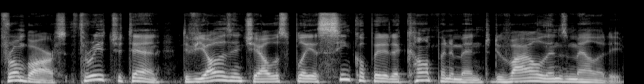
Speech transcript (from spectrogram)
From bars 3 to 10, the violas and cellos play a syncopated accompaniment to the violin's melody.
